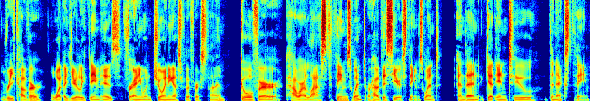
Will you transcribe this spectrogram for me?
recover what a yearly theme is for anyone joining us for the first time, go over how our last themes went or how this year's themes went, and then get into the next theme,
